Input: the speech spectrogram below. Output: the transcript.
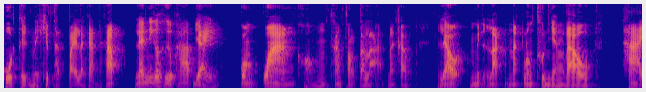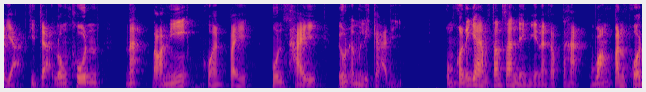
พูดถึงในคลิปถัดไปแล้วกันนะครับ และนี่ก็คือภาพใหญ่กว้างๆของทั้งสองตลาดนะครับ แล้วมิตรลักนักลงทุนอย่างเรา ถ้าอยากที่จะลงทุนณนะตอนนี้ควรไปหุ้นไทยหรือหุ้นอเมริกาดี ผมขอนิยามสั้นๆอย่างนี้นะครับ ถ้าหากหวังปันผล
